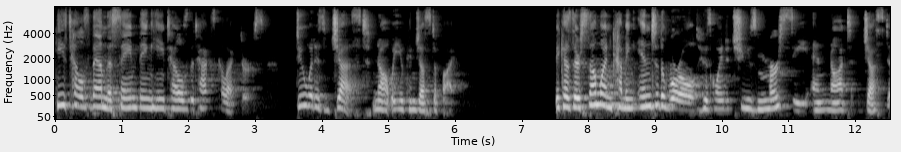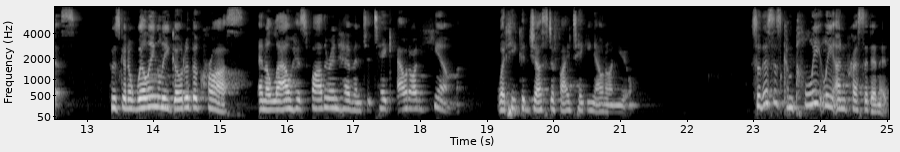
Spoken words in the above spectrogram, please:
He tells them the same thing he tells the tax collectors do what is just, not what you can justify. Because there's someone coming into the world who's going to choose mercy and not justice, who's going to willingly go to the cross and allow his Father in heaven to take out on him what he could justify taking out on you. So this is completely unprecedented.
